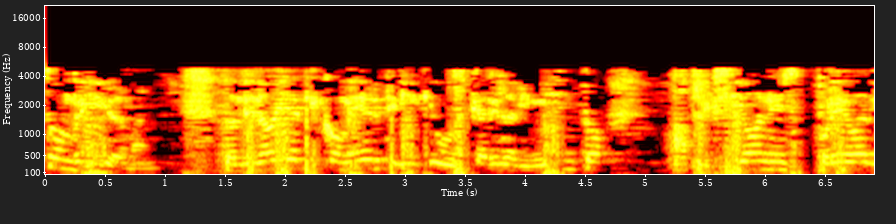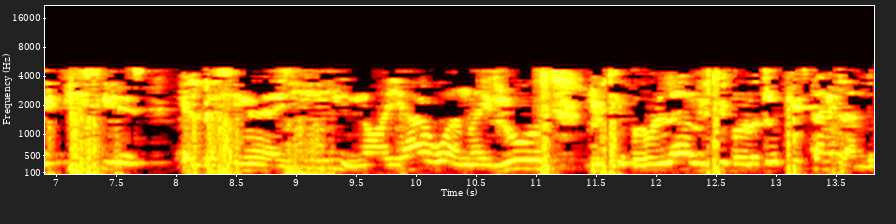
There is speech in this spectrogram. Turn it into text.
sombrío, hermano, donde no había que comer, tenían que buscar el alimento, aflicciones, pruebas difíciles, el vecino de allí, no hay agua, no hay luz, luche por un lado, luche por el otro, ¿qué está anhelando?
